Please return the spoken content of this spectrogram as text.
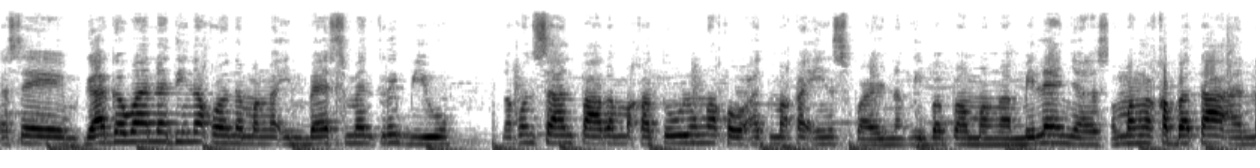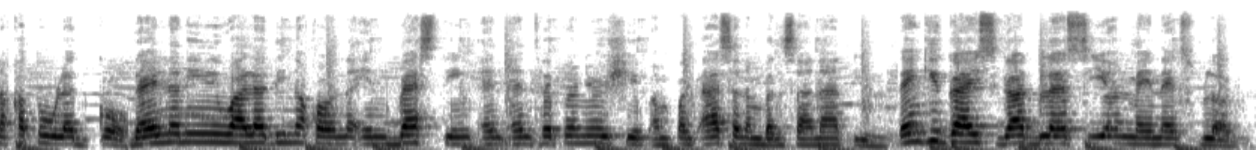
Kasi gagawa na din ako ng mga investment review na kung saan para makatulong ako at maka-inspire ng iba pang mga millennials o mga kabataan na katulad ko. Dahil naniniwala din ako na investing and entrepreneurship ang pag-asa ng bansa natin. Thank you guys. God bless. You on my next vlog.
